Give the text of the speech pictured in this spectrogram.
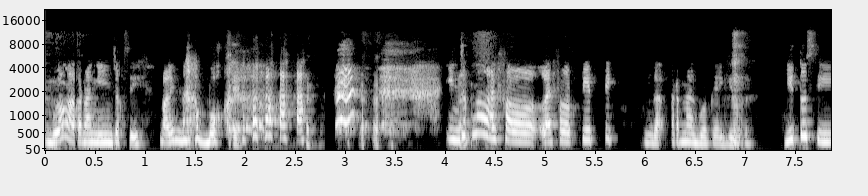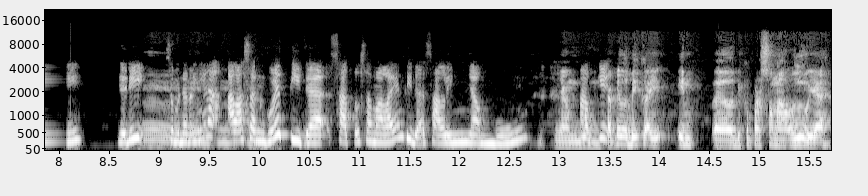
gue nggak pernah nginjek sih paling nabok injek mah level level pitik nggak pernah gue kayak gitu gitu sih jadi hmm, sebenarnya hmm, hmm, alasan hmm. gue tidak satu sama lain tidak saling nyambung. Nyambung. Tapi, tapi lebih ke uh, lebih ke personal lu ya.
